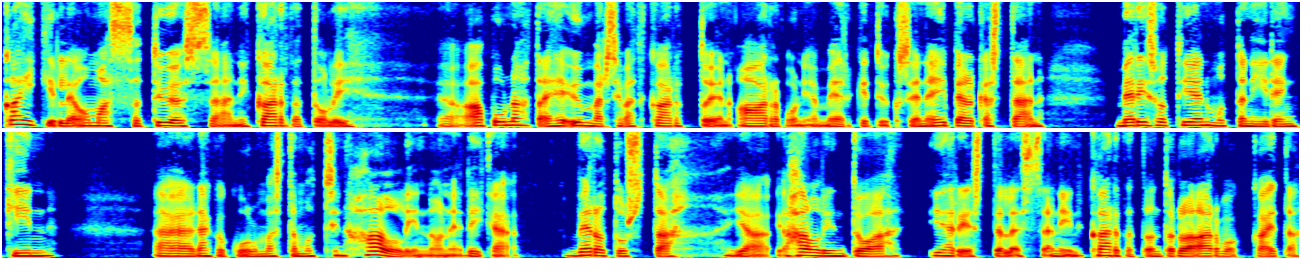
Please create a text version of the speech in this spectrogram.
kaikille omassa työssään niin kartat oli apuna, tai he ymmärsivät karttojen arvon ja merkityksen, ei pelkästään merisotien, mutta niidenkin näkökulmasta, mutta siinä hallinnon, eli verotusta ja hallintoa järjestellessä, niin kartat on todella arvokkaita.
